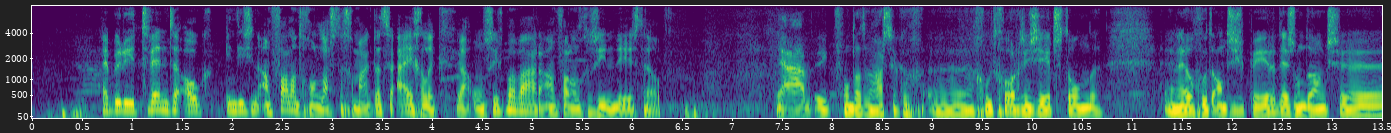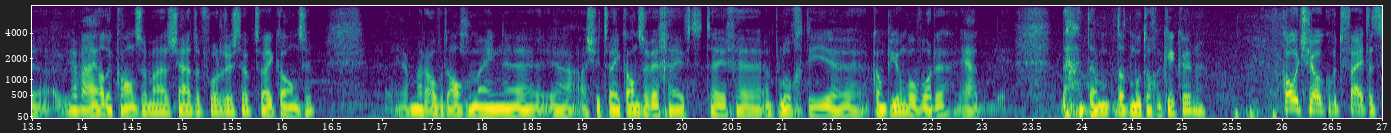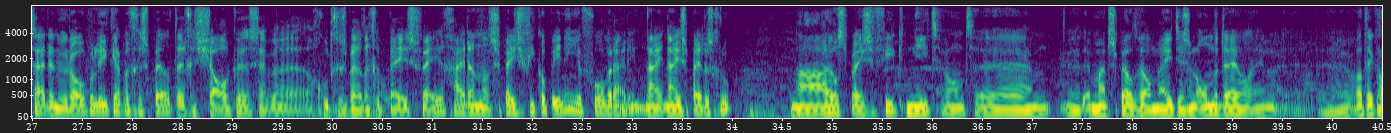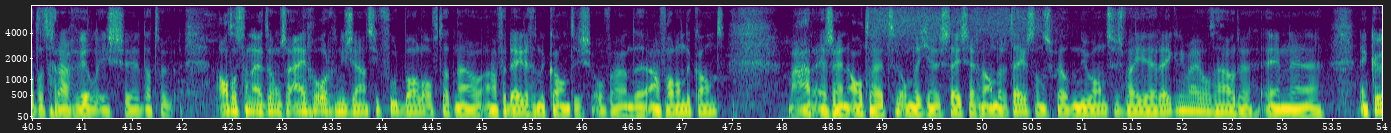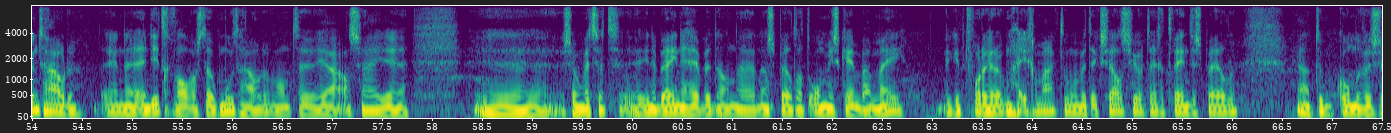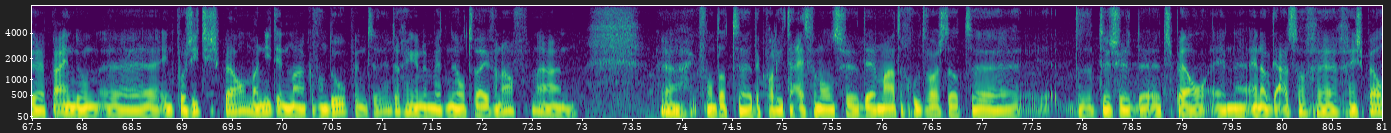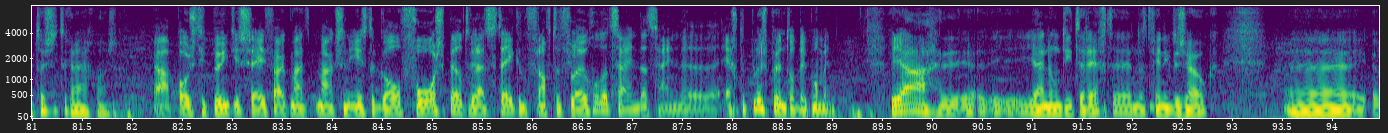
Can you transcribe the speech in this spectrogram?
Hebben jullie Twente ook in die zin aanvallend gewoon lastig gemaakt? Dat ze eigenlijk ja, onzichtbaar waren aanvallend gezien in de eerste helft? Ja, ik vond dat we hartstikke uh, goed georganiseerd stonden. En heel goed anticiperen. Desondanks, ja, wij hadden kansen, maar ze hadden voor de rust ook twee kansen. Ja, maar over het algemeen, uh, ja, als je twee kansen weggeeft tegen een ploeg die uh, kampioen wil worden... Ja, dat moet toch een keer kunnen. Coach je ook op het feit dat zij de Europa League hebben gespeeld tegen Schalke. Ze hebben eh, goed gespeeld tegen PSV. Ga je dan specifiek op in in je voorbereiding naar, naar je spelersgroep? Nou, heel specifiek niet, want, uh, maar het speelt wel mee. Het is een onderdeel en wat ik altijd graag wil is dat we altijd vanuit onze eigen organisatie voetballen. Of dat nou aan verdedigende kant is of aan de aanvallende kant. Maar er zijn altijd, omdat je steeds tegen een andere tegenstander speelt... nuances waar je rekening mee wilt houden en, en kunt houden. En in dit geval was het ook moet houden. Want ja, als zij zo'n wedstrijd in de benen hebben... Dan, dan speelt dat onmiskenbaar mee. Ik heb het vorig jaar ook meegemaakt toen we met Excelsior tegen Twente speelden. Ja, toen konden we ze pijn doen uh, in het positiespel, maar niet in het maken van doelpunten. En toen gingen we er met 0-2 vanaf. Nou, ja, ik vond dat uh, de kwaliteit van ons uh, dermate goed was... dat, dat het tussen de, het spel en, en ook de uitslag geen spel tussen te krijgen was. Ja, positief puntje. Zeefuik maakt, zijn eerste goal voor. Speelt weer uitstekend vanaf de vleugel. Dat zijn, dat zijn echte pluspunten op dit moment. Ja, jij noemt die terecht en dat vind ik dus ook.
